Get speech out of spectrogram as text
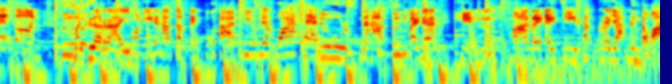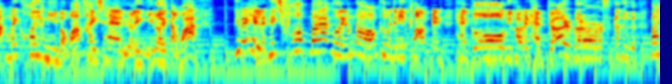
ด็กๆก่อน คือมันคืออะไร ตัวนี้นะครับจะเป็นตุ๊กตาที่เรียกว่า Hair Doodles นะครับซึ่งพี่ไบร์ทเนี่ยเห็นมาใน IG สักระยะหนึ่งแต่ว่าไม่ค่อยมีแบบว่าใครแชร์หรืออะไรอย่างนี้เลย แต่ว่า พี่ไบร์ทเห็นแล้วพี่ชอบมากเลยน้องๆ คือมันจะมีความเป็น Hair Go มีความเป็น Hair Doodles ก็คือต้อง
